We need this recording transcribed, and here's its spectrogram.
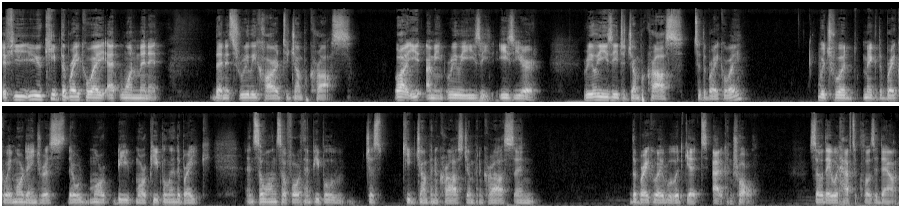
if you, you keep the breakaway at one minute then it's really hard to jump across. Well I mean really easy. easier really easy to jump across to the breakaway which would make the breakaway more dangerous. There would more be more people in the break and so on and so forth and people just keep jumping across, jumping across, and the breakaway would get out of control. So they would have to close it down.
